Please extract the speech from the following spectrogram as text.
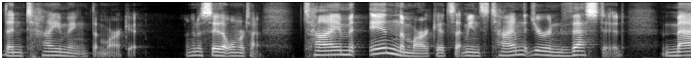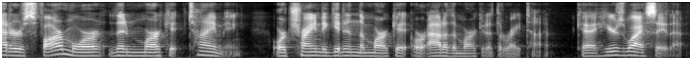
than timing the market. I'm going to say that one more time. Time in the markets, that means time that you're invested, matters far more than market timing or trying to get in the market or out of the market at the right time. Okay, here's why I say that.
